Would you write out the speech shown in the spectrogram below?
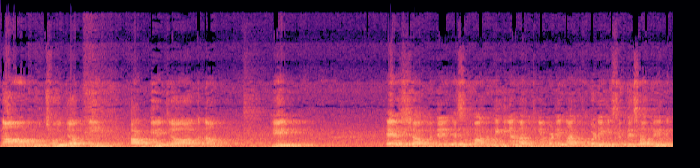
ਨਾ ਪੁੱਛੋ ਜਾਤੀ, ਆਗੇ ਜਾਤ ਨਾ ਹੈ। ਇਹ ਸ਼ਬਦ ਦੇ ਇਸ ਪੰਕਤੀ ਦੀਆਂ ਅਰਥੀਆਂ ਬੜੇ ਅਰਥ ਬੜੇ ਹੀ ਸਿੱਧੇ ਸਾਦੇ ਨੇ।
